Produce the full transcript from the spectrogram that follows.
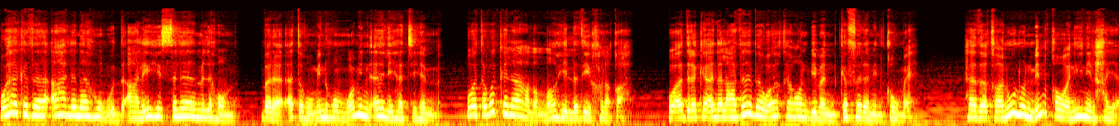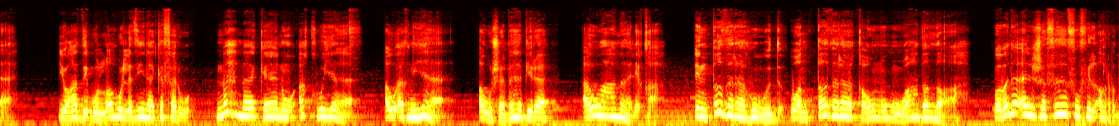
وهكذا أعلن هود عليه السلام لهم براءته منهم ومن آلهتهم وتوكل على الله الذي خلقه وأدرك أن العذاب واقع بمن كفر من قومه. هذا قانون من قوانين الحياة. يعذب الله الذين كفروا مهما كانوا أقوياء أو أغنياء أو جبابره أو عمالقة. انتظر هود وانتظر قومه وعد الله. وبدأ الجفاف في الأرض.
